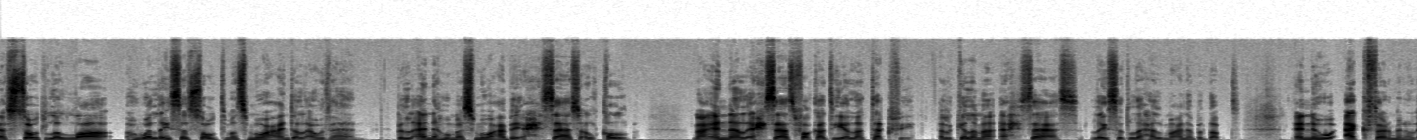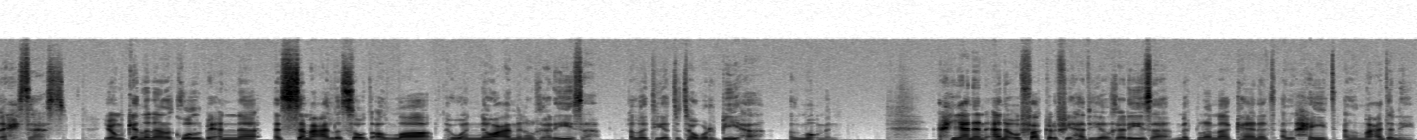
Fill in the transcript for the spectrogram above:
الصوت لله هو ليس صوت مسموع عند الأوذان بل أنه مسموع بإحساس القلب مع أن الإحساس فقط هي لا تكفي. الكلمة إحساس ليست لها المعنى بالضبط. إنه أكثر من الإحساس. يمكن لنا نقول بأن السمع لصوت الله هو نوع من الغريزة التي يتطور بها المؤمن. أحيانا أنا أفكر في هذه الغريزة مثل ما كانت الحيط المعدني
